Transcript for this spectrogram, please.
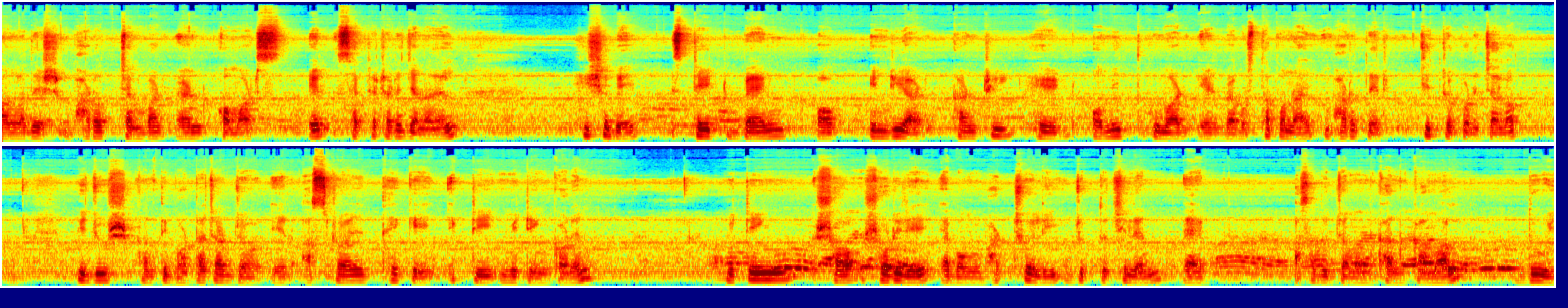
Bangladesh, Bharat chamber and commerce এর সেক্রেটারি জেনারেল হিসেবে স্টেট ব্যাংক অফ ইন্ডিয়ার কান্ট্রি হেড অমিত কুমার এর ব্যবস্থাপনায় ভারতের চিত্র পরিচালক পীযূষ কান্তি ভট্টাচার্য এর আশ্রয় থেকে একটি মিটিং করেন। মিটিং শরীরে এবং ভার্চুয়ালি যুক্ত ছিলেন এক আসাদুজ্জামান খান কামাল, দুই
